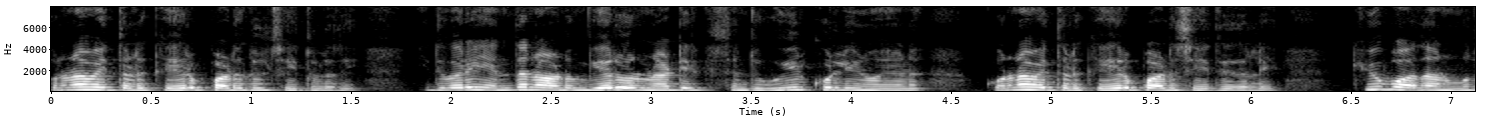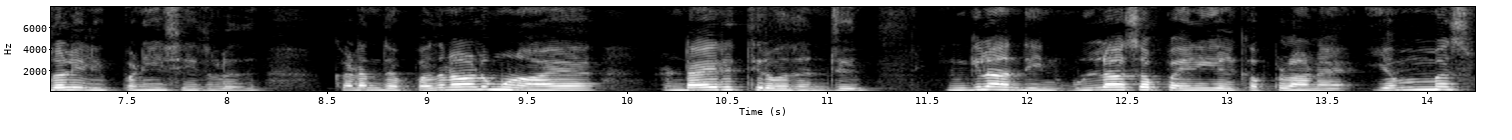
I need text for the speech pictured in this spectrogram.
கொரோனாவை தடுக்க ஏற்பாடுகள் செய்துள்ளது. இதுவரை எந்த நாடும் வேறொரு நாட்டிற்கு சென்று உயிர்கொல்லி நோயான கொரோனாவை தடுக்க ஏற்பாடு செய்ததில்லை. கியூபா தான் முதலில் இப்பணியை செய்துள்ளது. கடந்த பதினாலு மூணு ஆய ரெண்டாயிரத்தி இருபது அன்று இங்கிலாந்தின் உல்லாச பயணிகள் கப்பலான எம்எஸ்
